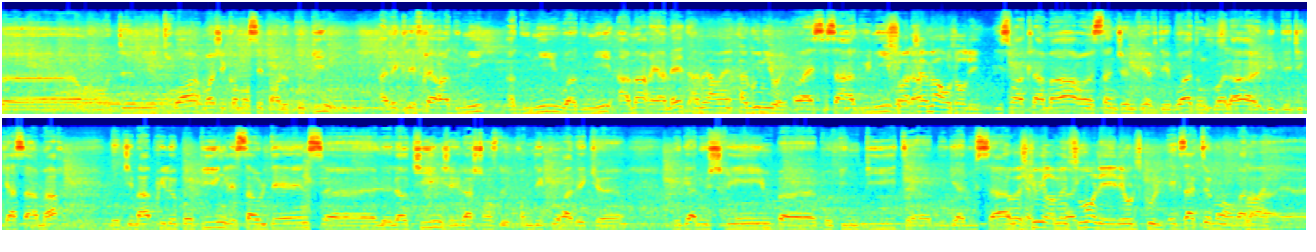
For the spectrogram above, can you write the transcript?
euh, en 2003. Moi j'ai commencé par le Popin avec les frères Agouni, Agouni ou Agouni, Amar et Ahmed. Ah merde, ouais, ouais. Ouais, c'est ça, Agouni. Ils sont voilà. à Clamart aujourd'hui. Ils sont à Clamart, euh, Sainte-Geneviève-des-Bois, donc voilà, euh, big dédicace à Amar. Donc il m'a appris le popping, les soul dance, euh, le locking. J'ai eu la chance de prendre des cours avec euh, Bougalou Shrimp, euh, Poppin Pete, Bougalou Sam. Ah, parce qu'ils ramènent souvent les, les old school. Exactement, voilà. Ouais.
